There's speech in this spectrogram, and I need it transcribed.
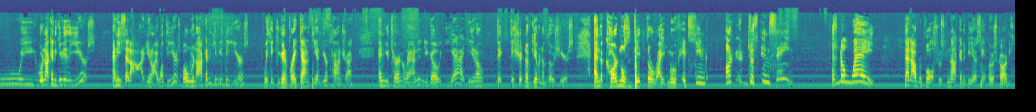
we, we're not going to give you the years. And he said, ah, you know, I want the years. Well, we're not going to give you the years. We think you're going to break down at the end of your contract. And you turn around and you go, yeah, you know, they, they shouldn't have given him those years. And the Cardinals did the right move. It seemed un- just insane. There's no way that Albert Pujols was not going to be a St. Louis Cardinal.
